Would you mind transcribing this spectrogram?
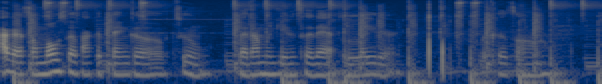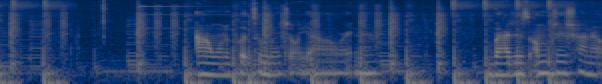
I got some more stuff I could think of too, but I'm gonna get into that later because um I don't want to put too much on y'all right now. But I just I'm just trying to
